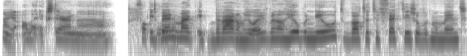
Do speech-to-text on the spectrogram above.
nou ja, alle externe factoren. ik ben, maar ik bewaar hem heel even. Ik ben dan heel benieuwd wat het effect is op het moment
